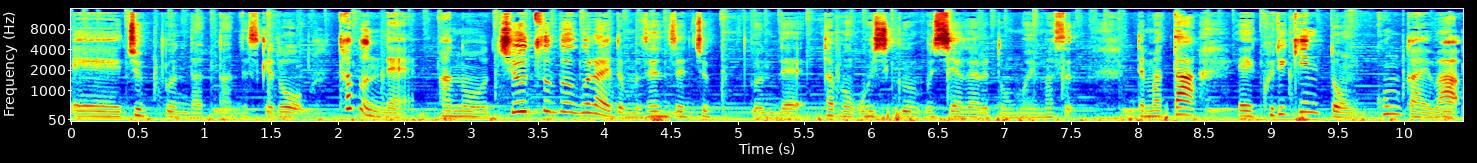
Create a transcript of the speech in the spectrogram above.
えー、10分だったんですけど多分ねあの中粒ぐらいでも全然10分で多分美味しく蒸し上がると思いますでまた、えー、栗きんとん今回は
